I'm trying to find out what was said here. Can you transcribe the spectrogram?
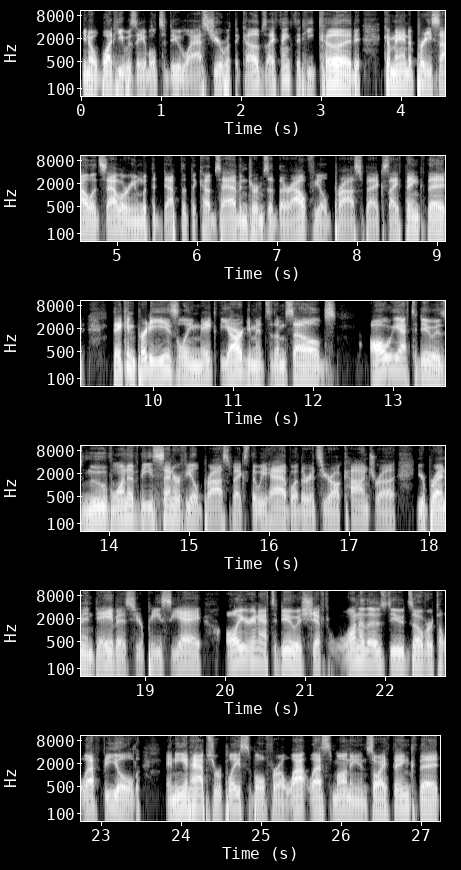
you know, what he was able to do last year with the Cubs, I think that he could command a pretty solid salary. And with the depth that the Cubs have in terms of their outfield prospects, I think that they can pretty easily make the argument to themselves all we have to do is move one of these center field prospects that we have, whether it's your Alcantara, your Brennen Davis, your PCA all you're going to have to do is shift one of those dudes over to left field, and Ian Happ's replaceable for a lot less money. And so I think that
